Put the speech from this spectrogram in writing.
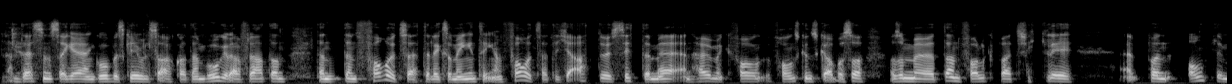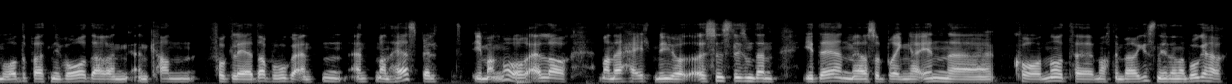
Det syns jeg er en god beskrivelse av akkurat den boka. der, for den, den, den, forutsetter liksom ingenting. Den forutsetter ikke at du sitter med en haug med for, forhåndskunnskap, og så, og så møter en folk på et skikkelig eh, på en ordentlig måte på et nivå der en, en kan få glede av boka, enten, enten, man har spilt i mange år eller man er helt ny. Og jeg synes liksom den ideen med å bringe inn eh, kona til Martin Bergesen i denne boka, her,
